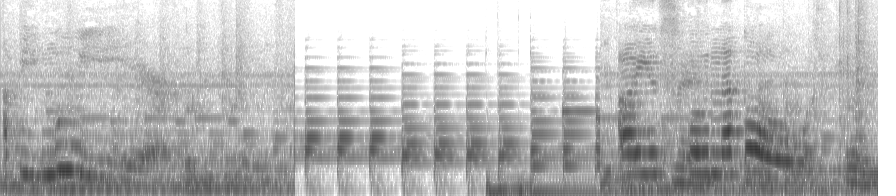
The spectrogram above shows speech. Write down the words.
Happy New Year. Barbecue. ああいうこんなと、うん、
